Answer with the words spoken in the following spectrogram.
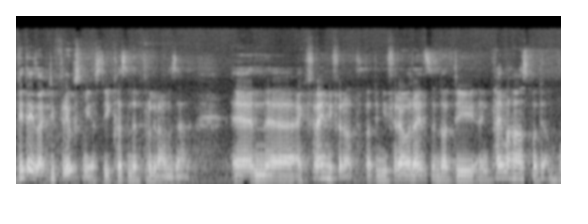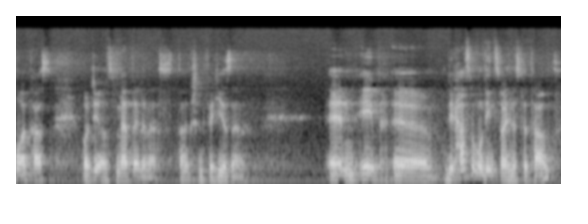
weet ik zeg, u vroegst me als u kus in dit program zijn. En uh, ik vrij me voor dat, dat u me vrouw en dat u een thema has, wat u am hart has, wat u ons meddelen was. Dankzij voor hier zijn. En Eb, äh, du hast einmal den Zeugnis verteilt.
